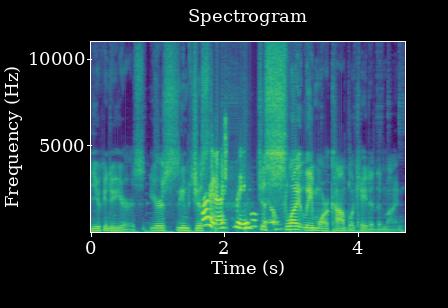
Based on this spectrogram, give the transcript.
you can do yours. Yours seems just right, I should be able just to. slightly more complicated than mine.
